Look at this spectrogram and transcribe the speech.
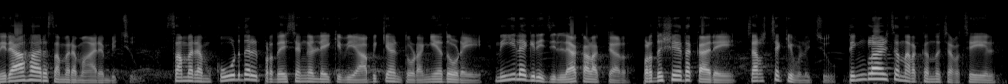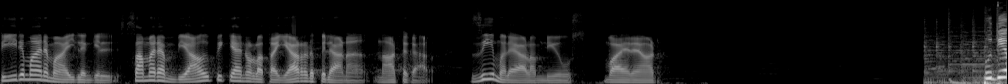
നിരാഹാര സമരം ആരംഭിച്ചു. സമരം കൂടുതൽ പ്രദേശങ്ങളിലേക്ക് വ്യാപിക്കാൻ തുടങ്ങിയതോടെ നീലഗിരി ജില്ലാ കളക്ടർ പ്രതിഷേധക്കാരെ ചർച്ചയ്ക്ക് വിളിച്ചു. തിങ്കളാഴ്ച നടക്കുന്ന ചർച്ചയിൽ തീരുമാനമായില്ലെങ്കിൽ സമരം വ്യാപിപ്പിക്കാനുള്ള തയ്യാറെടുപ്പിലാണ് നാട്ടുകാർ. C Malayalam news Wayanad. പുതിയ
